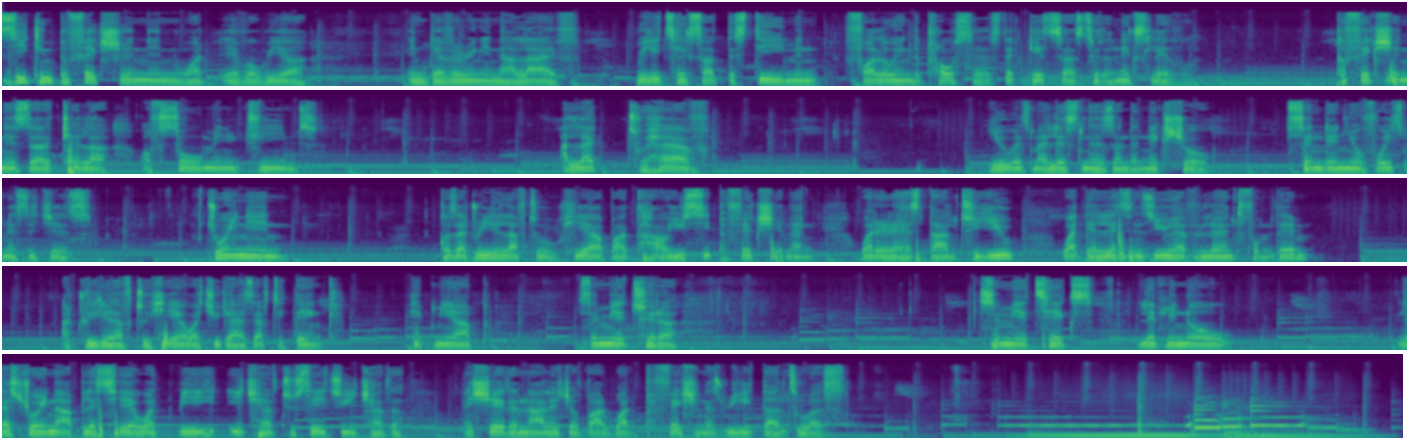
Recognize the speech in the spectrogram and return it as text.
seeking perfection in whatever we are endeavoring in our life really takes out the steam in following the process that gets us to the next level. Perfection is a killer of so many dreams. I'd like to have you as my listeners on the next show. Send in your voice messages. Join in because I'd really love to hear about how you see perfection and what it has done to you, what the lessons you have learned from them. I'd really love to hear what you guys have to think. Hit me up, send me a Twitter, send me a text, let me know. Let's join up, let's hear what we each have to say to each other and share the knowledge about what perfection has really done to us.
